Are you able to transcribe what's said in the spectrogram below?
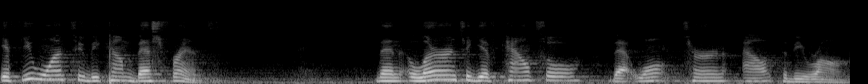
If you want to become best friends, then learn to give counsel that won't turn out to be wrong.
